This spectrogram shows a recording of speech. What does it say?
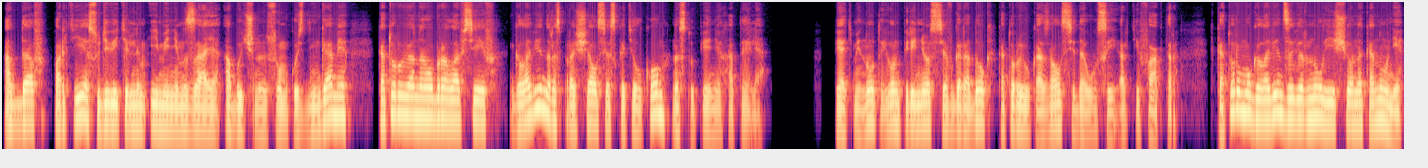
Отдав портье с удивительным именем Зая обычную сумку с деньгами – которую она убрала в сейф, Головин распрощался с котелком на ступенях отеля. Пять минут, и он перенесся в городок, который указал седоусый артефактор, к которому Головин завернул еще накануне,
